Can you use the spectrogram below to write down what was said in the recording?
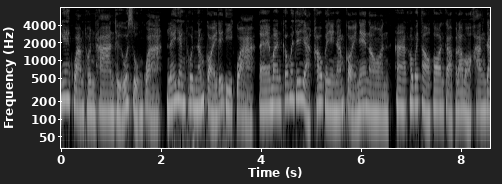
แง่ความทนทานถือว่าสูงกว่า และยังทนน้ำก่อยได้ดีกว่า แต่มันก็ไม่ได้อยากเข้าไปในน้ำก่อยแน่นอน หากเอาไปต่อกรกับปลาหมอคางด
